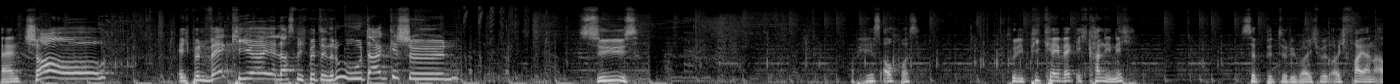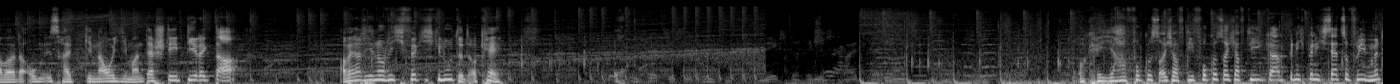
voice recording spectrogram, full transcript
And ciao. Ich bin weg hier. Ihr lasst mich bitte in Ruhe. Dankeschön. Süß. Aber hier ist auch was. Tu die PK weg. Ich kann die nicht. Zip bitte rüber. Ich würde euch feiern, aber da oben ist halt genau jemand. Der steht direkt da. Aber er hat hier noch nicht wirklich gelootet. Okay. Okay, ja, fokus euch auf die, fokus euch auf die. Bin ich, bin ich sehr zufrieden mit.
